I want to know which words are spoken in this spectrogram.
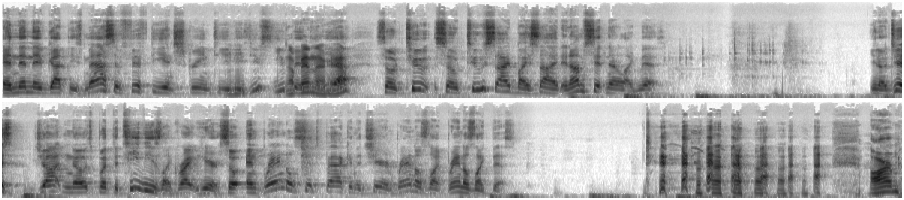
and then they've got these massive 50 inch screen TVs mm-hmm. you, you've I've been, been there, yeah. so two so two side by side and I'm sitting there like this you know, just jotting notes, but the TV is like right here. So, and Brandel sits back in the chair, and Brandel's like, Brandel's like this. Arm,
